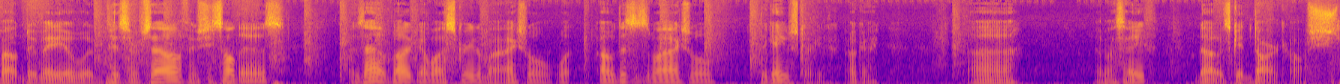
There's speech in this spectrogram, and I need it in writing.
Mountain Dew Mania would piss herself if she saw this. Is that a bug on my screen of my actual... What? Oh, this is my actual... The game screen. Okay. Uh... Am I safe? No, it's getting dark. Oh, sh...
